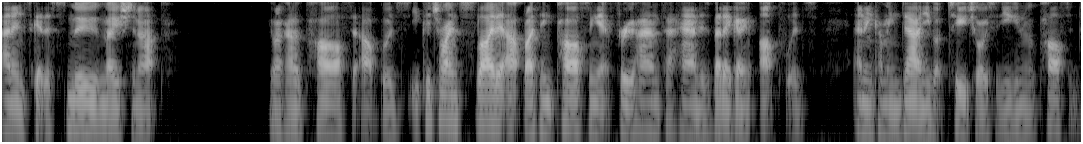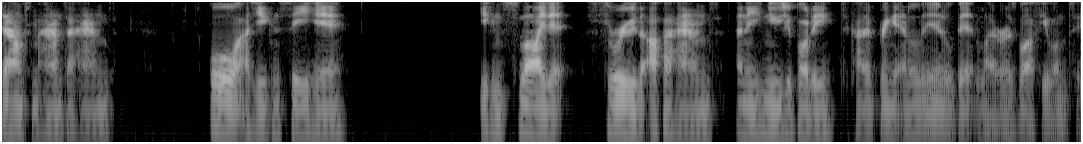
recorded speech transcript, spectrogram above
And then to get the smooth motion up, you want to kind of pass it upwards. You could try and slide it up, but I think passing it through hand to hand is better going upwards. And then coming down, you've got two choices. You can pass it down from hand to hand, or as you can see here, you can slide it through the upper hand, and then you can use your body to kind of bring it a little bit lower as well if you want to.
